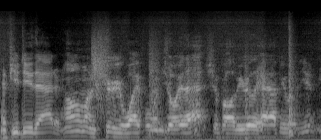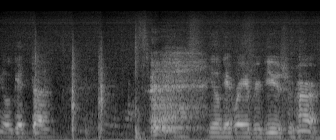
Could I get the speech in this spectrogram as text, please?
If you do that at home, I'm sure your wife will enjoy that. She'll probably be really happy with you. You'll get uh, you'll get rave reviews from her.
